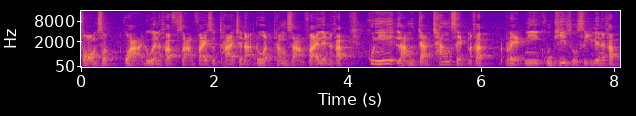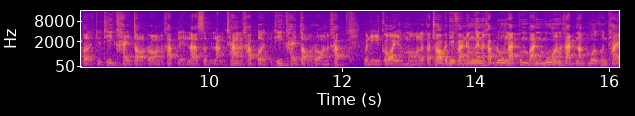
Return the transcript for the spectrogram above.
ฟอร์มสดกว่าด้วยนะครับ3ไฟล์สุดท้ายชนะรวดทั้ง 3 ไฟล์เลยนะครับ คู่นี้หลังจากช่างเสร็จนะครับเรทนี่คู่ขี้สูสีเลยนะครับ เปิดอยู่ที่ใครต่อรอนะครับเรทล่าสุดหลังช่างนะครับ เปิดอยู่ที่ใครต่อรอนะครับ วันนี้ก็ยังมองแล้วก็ชอบไปที่ฝ่ายน้ำเงินนะครับลุงรัตน์พุ่มบันม่วงนะครับนักมวยคนไทย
